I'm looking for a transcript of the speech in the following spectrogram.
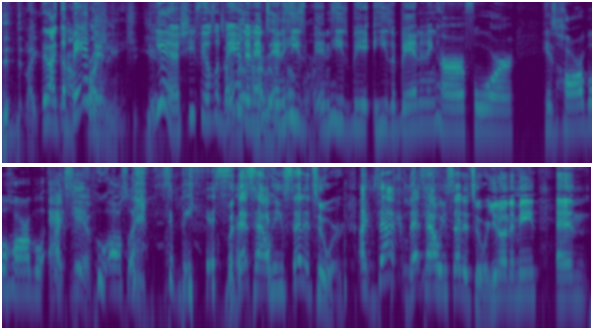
th- th- like like abandoned. she- yeah. she feels I abandoned, really- I and, really and felt he's and he's be, he's abandoning her for his horrible, horrible ex, yeah. who also happens to be his. But that's how he said it to her. exactly. That's how he said it to her. You know what I mean? And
